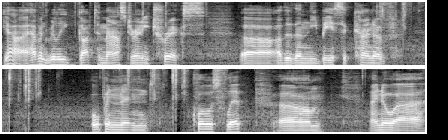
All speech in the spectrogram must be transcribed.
yeah, I haven't really got to master any tricks uh, other than the basic kind of open and close flip. Um, I know uh,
